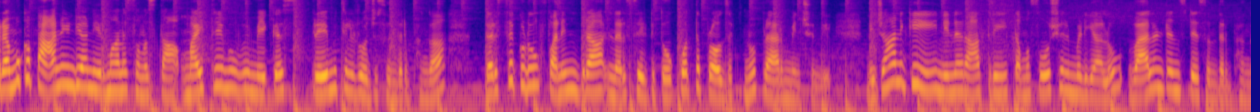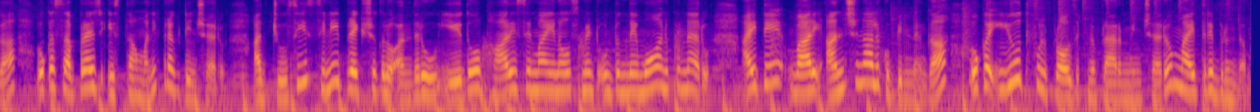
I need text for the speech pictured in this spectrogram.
ప్రముఖ పాన్ ఇండియా నిర్మాణ సంస్థ మైత్రి మూవీ మేకర్స్ ప్రేమికుల రోజు సందర్భంగా దర్శకుడు ఫణీంద్ర నర్శెట్టితో కొత్త ప్రాజెక్టును ప్రారంభించింది. నిజానికి నిన్న రాత్రి తమ సోషల్ మీడియాలో వ్యాలంటైన్స్ డే సందర్భంగా ఒక సర్ప్రైజ్ ఇస్తామని ప్రకటించారు. అది చూసి సినీ ప్రేక్షకులు అందరూ ఏదో భారీ సినిమా అనౌన్స్మెంట్ ఉంటుందేమో అనుకున్నారు. అయితే వారి అంచనాలకు భిన్నంగా ఒక యూత్ఫుల్ ప్రాజెక్టును ప్రారంభించారు మైత్రి బృందం.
